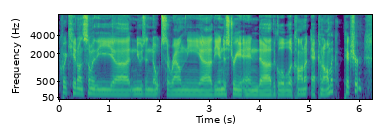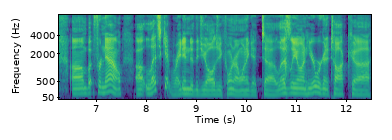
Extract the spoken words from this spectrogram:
quick hit on some of the news and notes around the the industry and uh, the global econo- economic picture. Um, but for now, uh, let's get right into the geology corner. I want to get uh, Lesley on here. We're going to talk uh,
